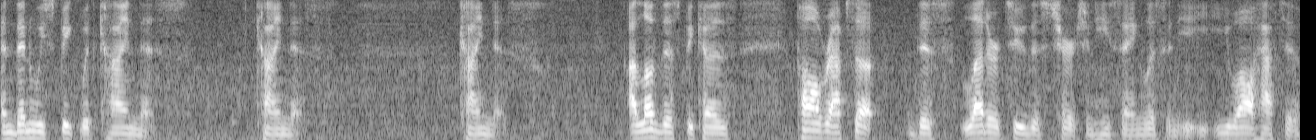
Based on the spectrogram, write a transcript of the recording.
and then we speak with kindness. Kindness. Kindness. I love this because Paul wraps up this letter to this church and he's saying, listen, you all have to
